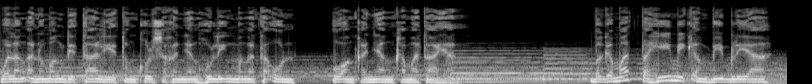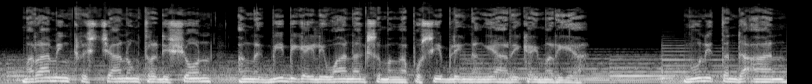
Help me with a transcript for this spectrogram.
walang anumang detalye tungkol sa kanyang huling mga taon o ang kanyang kamatayan. Bagamat tahimik ang Biblia, maraming kristyanong tradisyon ang nagbibigay liwanag sa mga posibleng nangyari kay Maria. Ngunit tandaan,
